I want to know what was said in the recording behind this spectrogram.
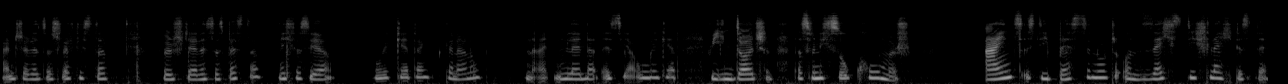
ein Stern ist das Schlechteste. Fünf Sterne ist das Beste. Nicht, dass ihr umgekehrt denkt, keine Ahnung. In einigen Ländern ist ja umgekehrt. Wie in Deutschland. Das finde ich so komisch. Eins ist die beste Note und sechs die schlechteste.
